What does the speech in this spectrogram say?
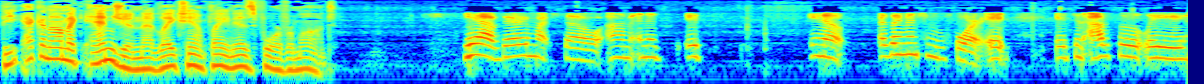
the economic engine that Lake Champlain is for Vermont. Yeah, very much so. Um, and it's, it's, you know, as I mentioned before, it, it's an absolutely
